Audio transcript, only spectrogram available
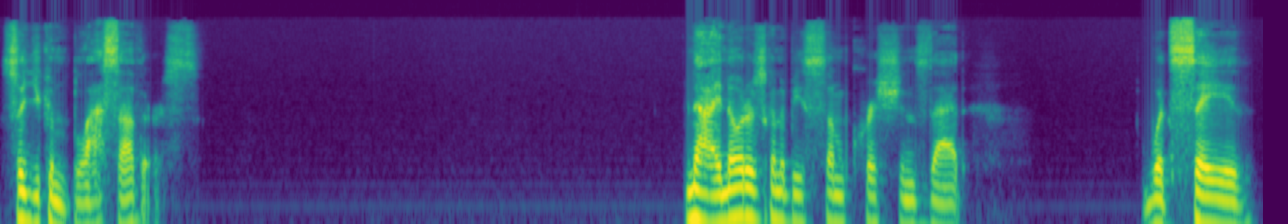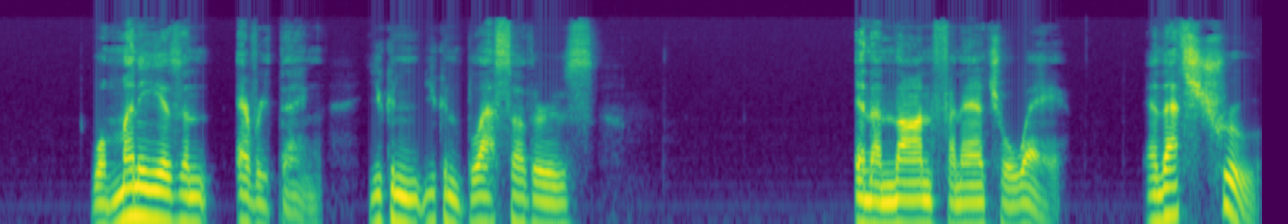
so you can bless others. Now, I know there's going to be some Christians that would say, well, money isn't everything. You can you can bless others in a non-financial way. And that's true.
